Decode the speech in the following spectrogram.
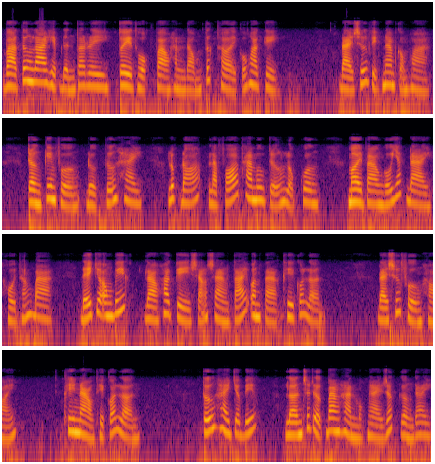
và tương lai Hiệp định Paris tùy thuộc vào hành động tức thời của Hoa Kỳ. Đại sứ Việt Nam Cộng Hòa Trần Kim Phượng được tướng hay, lúc đó là Phó Tham mưu trưởng lục quân, mời vào ngũ giác đài hồi tháng 3 để cho ông biết là Hoa Kỳ sẵn sàng tái oanh tạc khi có lệnh. Đại sứ Phượng hỏi, khi nào thì có lệnh? Tướng hay cho biết, lệnh sẽ được ban hành một ngày rất gần đây.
